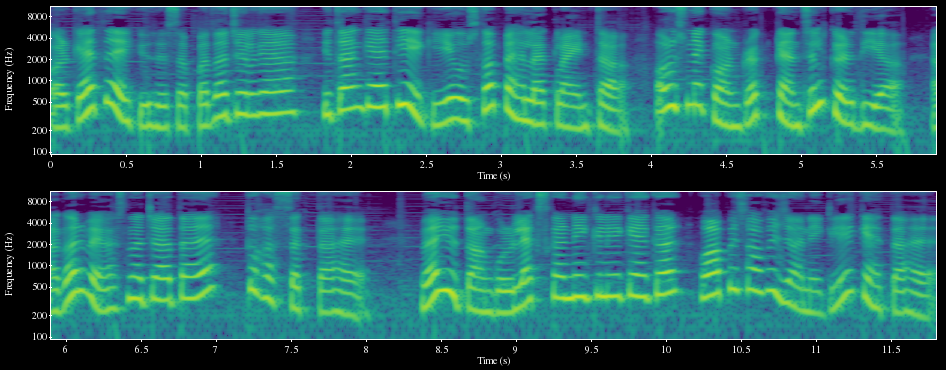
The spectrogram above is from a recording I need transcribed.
और कहता है की उसे सब पता चल गया। युतांग कहती है की ये उसका पहला क्लाइंट था और उसने कॉन्ट्रैक्ट कैंसिल कर दिया। अगर वह हंसना चाहता है तो हंस सकता है। वह युतांग को रिलैक्स करने के लिए कहकर वापस ऑफ़िस जाने के लिए कहता है।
